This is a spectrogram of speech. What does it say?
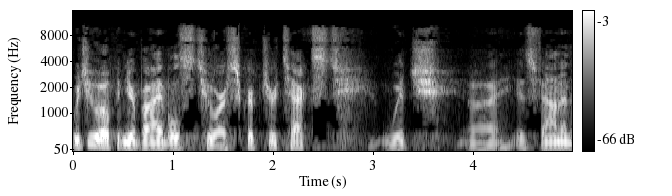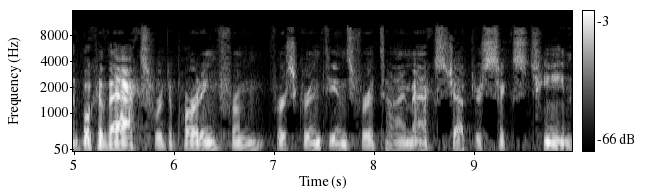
Would you open your Bibles to our scripture text, which uh, is found in the book of Acts? We're departing from 1 Corinthians for a time, Acts chapter 16.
